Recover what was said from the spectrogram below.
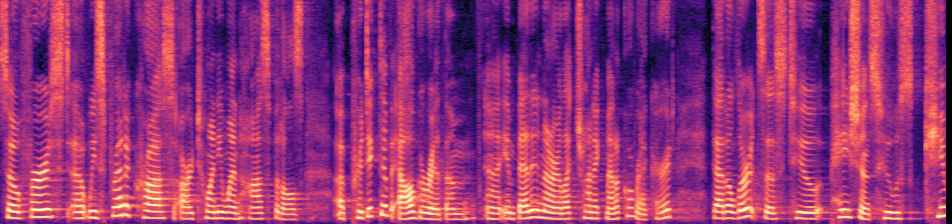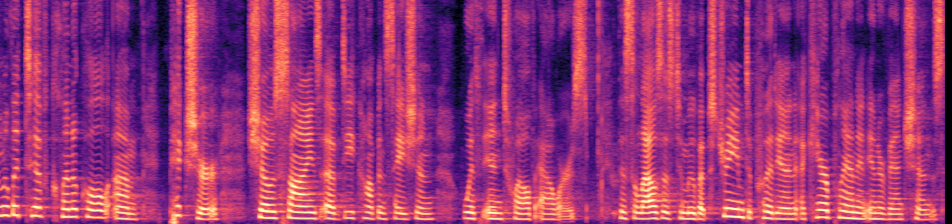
So first, uh, we spread across our 21 hospitals a predictive algorithm uh, embedded in our electronic medical record that alerts us to patients whose cumulative clinical um, picture shows signs of decompensation within 12 hours. This allows us to move upstream to put in a care plan and interventions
